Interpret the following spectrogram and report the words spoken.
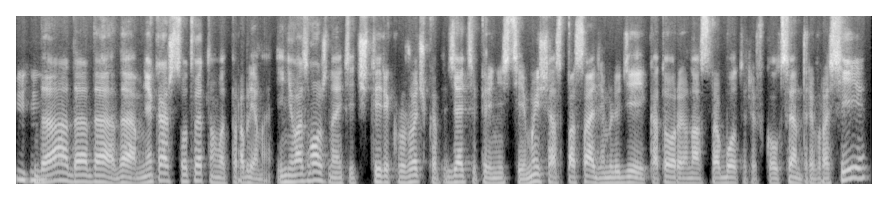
да, да, да, да. Мне кажется, вот в этом вот проблема. И невозможно эти четыре кружочка взять и перенести. Мы сейчас посадим людей, которые у нас работали в колл-центре в России,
